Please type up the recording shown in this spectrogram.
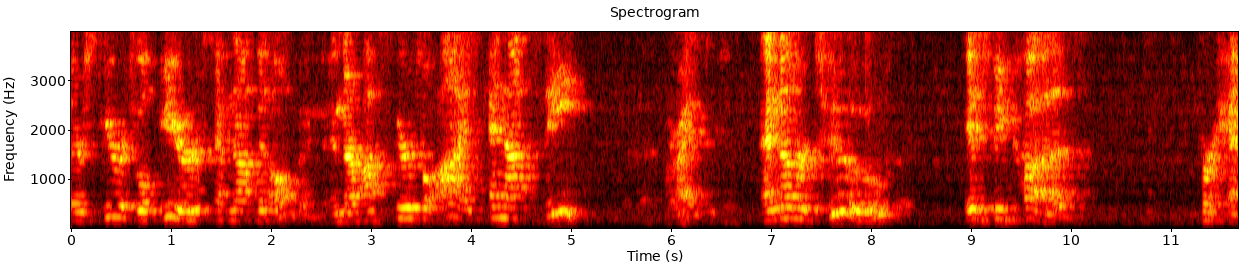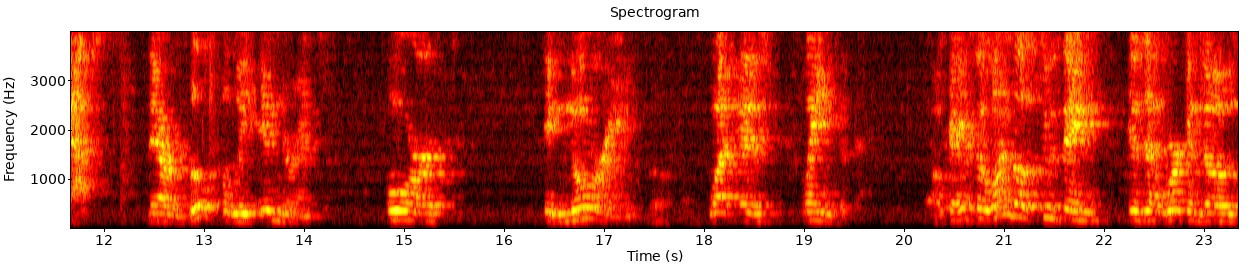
their spiritual ears have not been opened, and their spiritual eyes cannot see. All right? And number two, it's because perhaps they are willfully ignorant or ignoring what is plain to them. Okay, so one of those two things is at work in those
